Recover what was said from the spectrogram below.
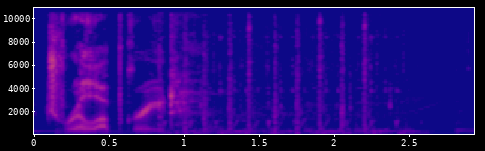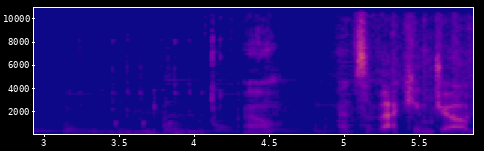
drill upgrade. Oh, that's a vacuum job.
